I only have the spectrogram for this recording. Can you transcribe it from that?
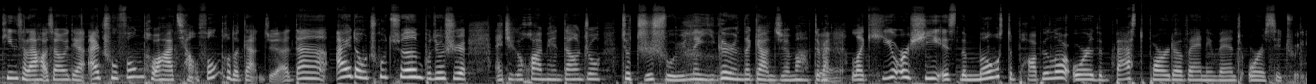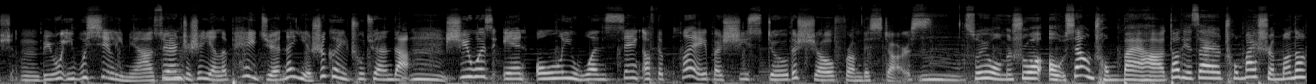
听起来好像有点爱出风头哈、抢风头的感觉，但 idol 出圈不就是哎这个画面当中就只属于那一个人的感觉吗？对吧对？Like he or she is the most popular or the best part of an event or situation。嗯，比如一部戏里面啊，虽然只是演了配角，那也是可以出圈的。嗯 She was in only one scene of the play, but she stole the show from the stars. 嗯，所以我们说偶像崇拜哈、到底在崇拜什么呢？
